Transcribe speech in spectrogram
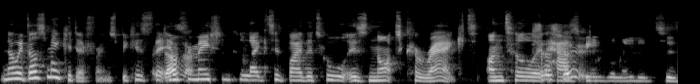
no, it does make a difference because the information collected by the tool is not correct until it has who? been related to.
